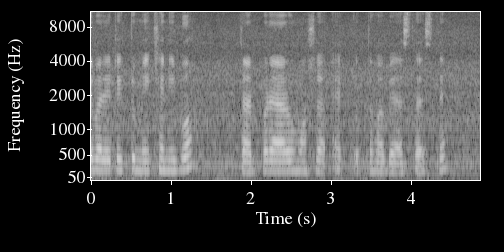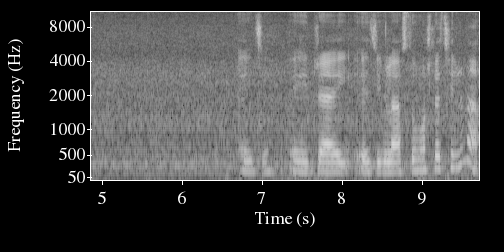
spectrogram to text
এবার এটা একটু মেখে নিব। তারপরে আরও মশলা অ্যাড করতে হবে আস্তে আস্তে। এই যে, এই ড্রাই এই যেগুলো আস্ত মশলা ছিল না,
